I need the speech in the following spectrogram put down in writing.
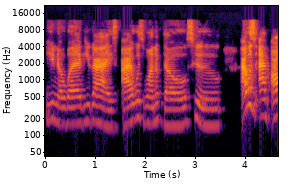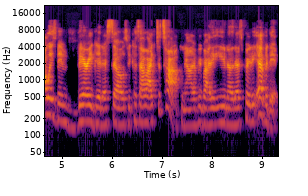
you know what you guys i was one of those who I was I've always been very good at sales because I like to talk. Now everybody, you know, that's pretty evident.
